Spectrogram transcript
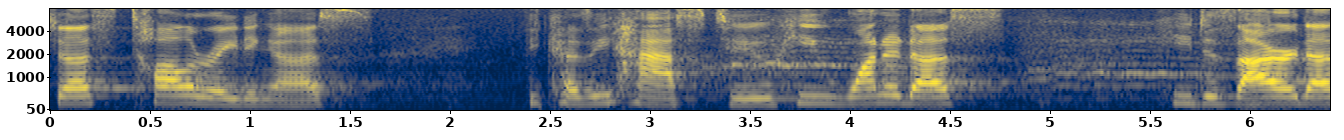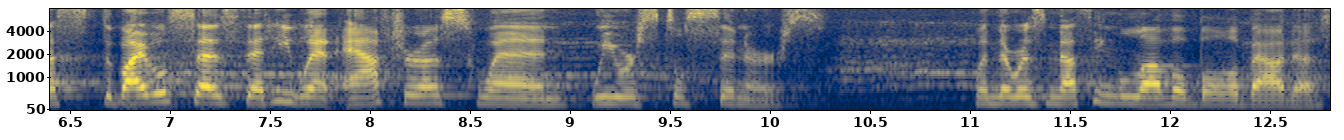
just tolerating us because He has to. He wanted us, He desired us. The Bible says that He went after us when we were still sinners, when there was nothing lovable about us,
